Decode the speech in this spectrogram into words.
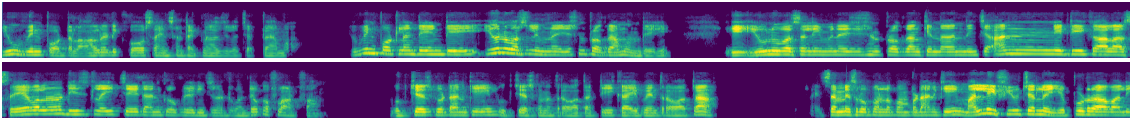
యువిన్ portal already core science and టెక్నాలజీలో చెప్పాము. యువిన్ పోర్టల్ అంటే ఏంటి? యూనివర్సల్ ఇమ్యునైజేషన్ ప్రోగ్రామ్ ఉంది. ఈ యూనివర్సల్ ఇమ్యునైజేషన్ ప్రోగ్రామ్ కింద అందించే అన్ని టీకాల సేవలను డిజిటలైజ్ చేయడానికి ఉపయోగించినటువంటి ఒక ప్లాట్ఫామ్ బుక్ చేసుకోవడానికి బుక్ చేసుకున్న తర్వాత టీకా అయిపోయిన తర్వాత ఎస్ఎంఎస్ రూపంలో పంపడానికి, మళ్ళీ ఫ్యూచర్‌లో ఎప్పుడు రావాలి,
